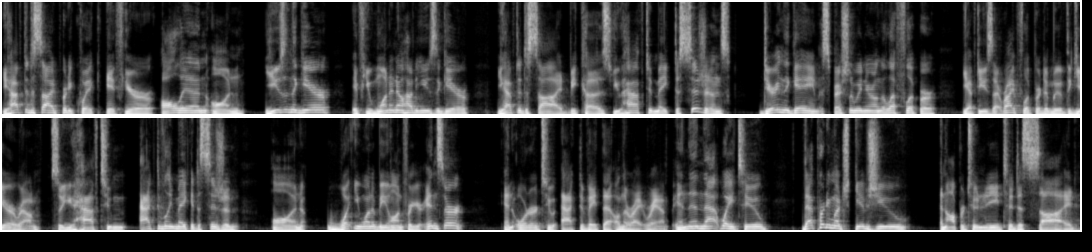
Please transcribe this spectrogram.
You have to decide pretty quick if you're all in on using the gear, if you want to know how to use the gear, you have to decide because you have to make decisions during the game, especially when you're on the left flipper, you have to use that right flipper to move the gear around. So you have to actively make a decision on what you want to be on for your insert in order to activate that on the right ramp. And then that way too, that pretty much gives you an opportunity to decide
